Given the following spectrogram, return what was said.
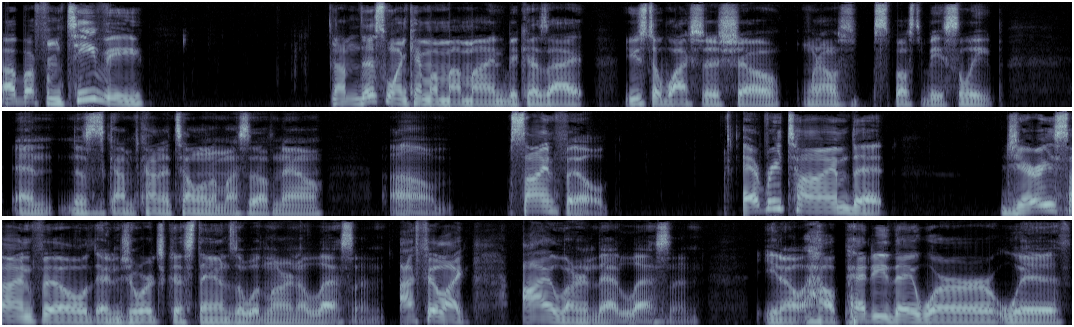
Uh, but from TV, um, this one came on my mind because I used to watch this show when I was supposed to be asleep, and this is I'm kind of telling on myself now. Um, Seinfeld. Every time that Jerry Seinfeld and George Costanza would learn a lesson, I feel like I learned that lesson. You know how petty they were with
